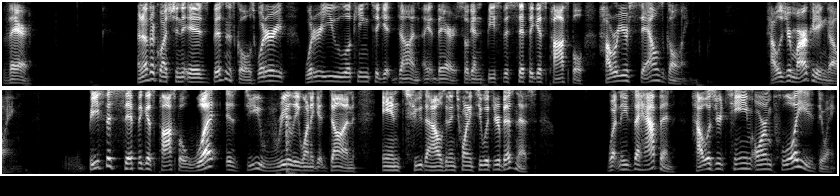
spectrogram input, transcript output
there? Another question is business goals. What are what are you looking to get done uh, there? So again, be specific as possible. How are your sales going? How is your marketing going? Be specific as possible. What is do you really want to get done in 2022 with your business? What needs to happen? How is your team or employees doing?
